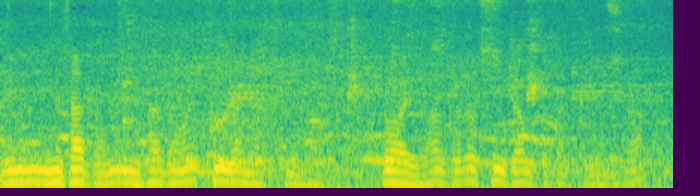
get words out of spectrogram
여기는 인사동, 인사동을 분장했습니다. 좋아요, 구독 신청 부탁드립니다.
